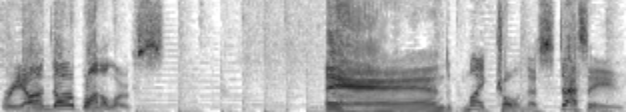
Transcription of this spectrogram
Brianda Bonalos, and Michael Nastasi.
